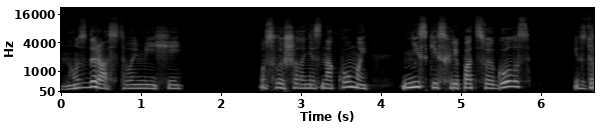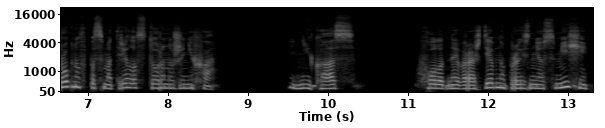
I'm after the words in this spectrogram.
«Ну, здравствуй, Михий!» Услышала незнакомый, низкий с хрипотцой голос и, вздрогнув, посмотрела в сторону жениха. «Никас», — холодно и враждебно произнес Михи,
